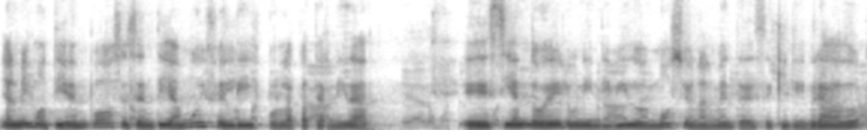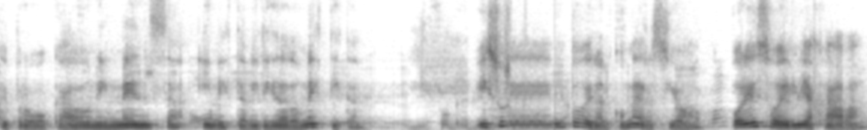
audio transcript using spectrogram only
y al mismo tiempo se sentía muy feliz por la paternidad, eh, siendo él un individuo emocionalmente desequilibrado que provocaba una inmensa inestabilidad doméstica y su sustento era el comercio. Por eso él viajaba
